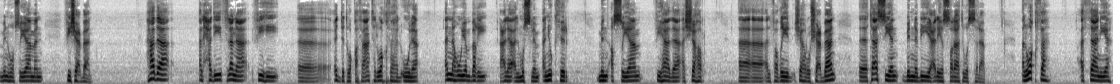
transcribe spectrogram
منه صياما في شعبان. هذا الحديث لنا فيه آه، عدة وقفات. الوقفة الأولى أنه ينبغي على المسلم أن يكثر من الصيام في هذا الشهر آه، آه، الفضيل شهر شعبان تاسيا بالنبي عليه الصلاة والسلام. الوقفة الثانية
